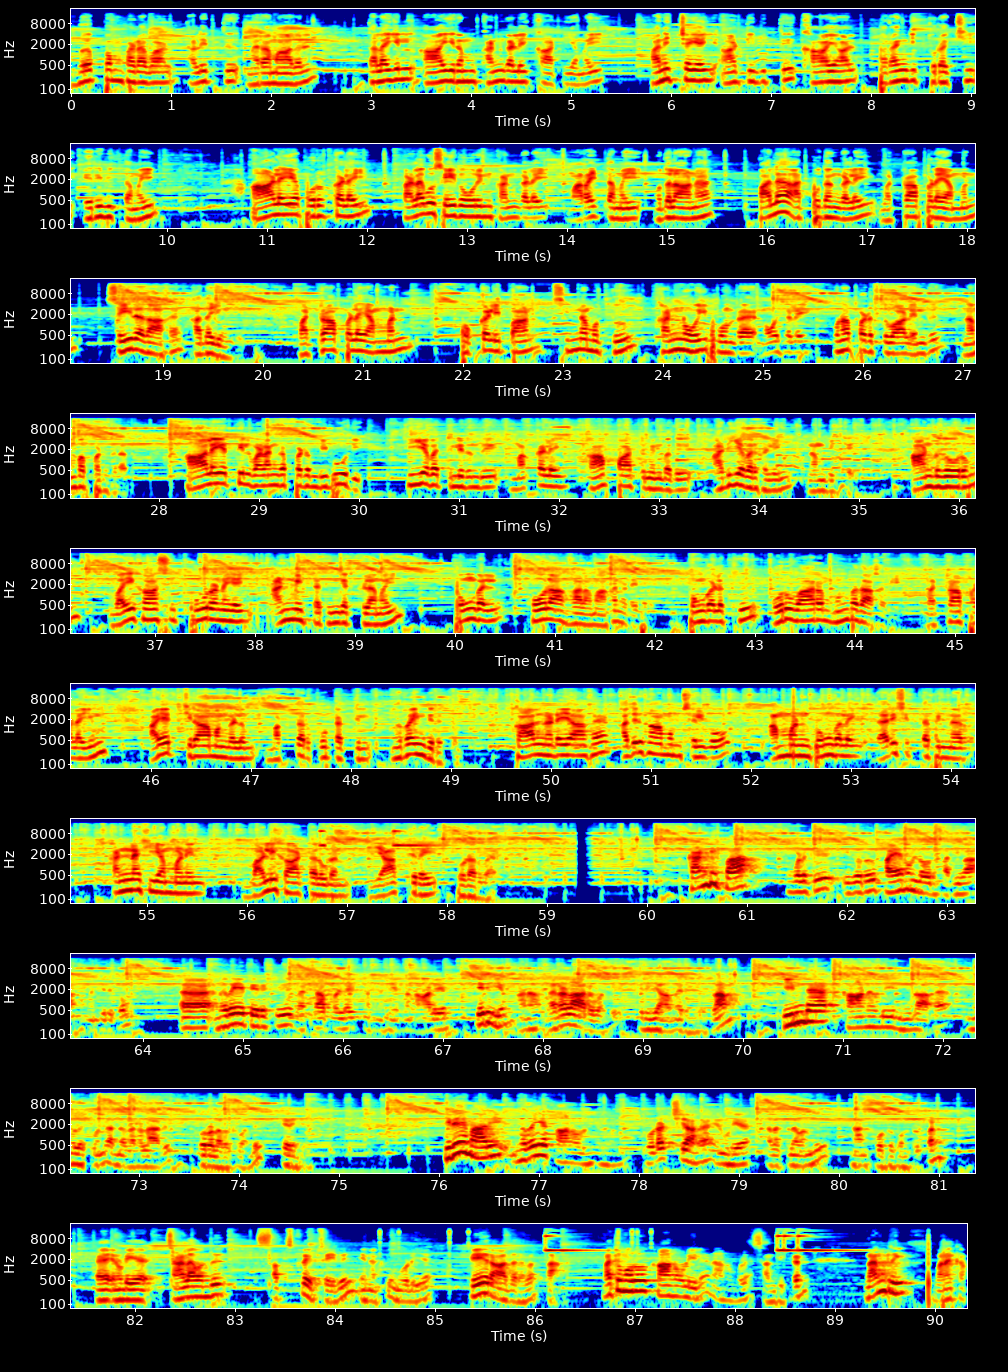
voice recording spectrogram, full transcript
வேப்பம் படவால் தளித்து மரமாதல் தலையில் ஆயிரம் கண்களை காட்டியமை பனிச்சையை ஆட்டிவிட்டு காயால் பரங்கி துறக்கி எரிவித்தமை ஆலய பொருட்களை களவு செய்தோரின் கண்களை மறைத்தமை முதலான பல அற்புதங்களை வற்றாப்பளை அம்மன் செய்ததாக கதையுண்டு. வற்றாப்பளை அம்மன் பொக்களிப்பான் சின்னமுத்து கண் நோய் போன்ற நோய்களை குணப்படுத்துவாள் என்று நம்பப்படுகிறது. ஆலயத்தில் வழங்கப்படும் விபூதி தீயவற்றிலிருந்து மக்களை காப்பாற்றும் என்பது அடியவர்களின் நம்பிக்கை. ஆண்டுதோறும் வைகாசி பூரணையை அண்மித்த திங்கட்கிழமை பொங்கல் கோலாகலமாக நடைபெறும். பொங்கலுக்கு ஒரு வாரம் முன்பதாகவே வற்றாப்பளையும் அயற்கிராமங்களும் பக்தர் கூட்டத்தில் நிறைந்திருக்கும். கால்நடையாக கதிர்காமம் செல்வோர் அம்மன் பொங்கலை தரிசித்த பின்னர் கண்ணகி அம்மனின் வழிகாட்டலுடன் யாத்திரை தொடர்வர். கண்டிப்பாக உங்களுக்கு இது ஒரு பயனுள்ள ஒரு பதிவாக அமைஞ்சிருக்கும். ஆஹ் நிறைய பேருக்கு வெட்டாப்பள்ளை கண்ணகியம்மன் ஆலயம் தெரியும். ஆனால் வரலாறு வந்து தெரியாமல் இருந்திருக்கலாம். இந்த காணொலியின் ஊடாக உங்களுக்கு வந்து அந்த வரலாறு ஓரளவுக்கு வந்து தெரிஞ்சிருக்கும். இதே மாதிரி நிறைய காணொளிகள் வந்து தொடர்ச்சியாக என்னுடைய தளத்தில் வந்து நான் போட்டுக்கொண்டிருப்பேன். அஹ் என்னுடைய சேனலை வந்து சப்ஸ்கிரைப் செய்து எனக்கு உங்களுடைய பேராதரவை தாங்க. மற்றொரு காணொலியில் நான் உங்களை சந்திக்கிறேன். நன்றி வணக்கம்.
